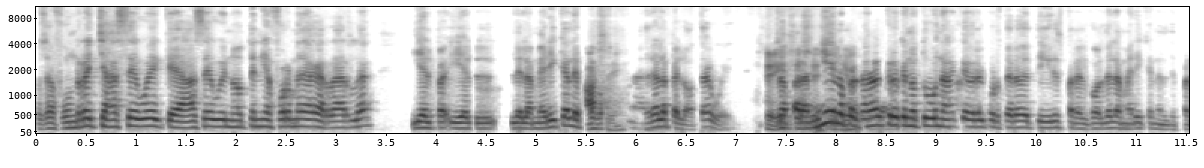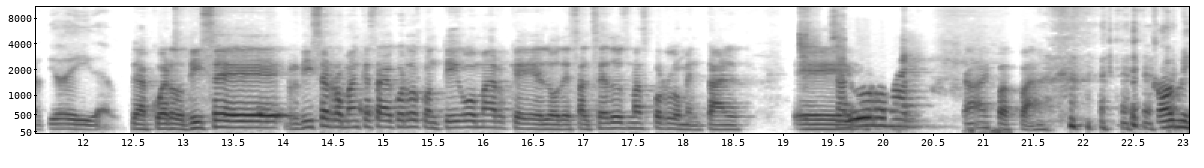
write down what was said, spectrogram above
O sea, fue un rechace, güey, que hace, güey, no tenía forma de agarrarla y el, y el, América le ah, pegó madre a la pelota, güey. o sea, para mí, en lo personal, creo que no tuvo nada que ver el portero de Tigres para el gol del América en el partido de ida. Güey. De acuerdo. Dice, dice Román que está de acuerdo contigo, Omar, que lo de Salcedo es más por lo mental. Eh, Saludos, Román. Ay, papá. Call me.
